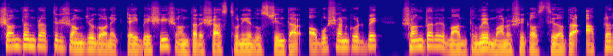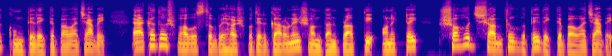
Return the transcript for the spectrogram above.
সন্তান প্রাপ্তির সংযোগ অনেকটাই বেশি, সন্তানের স্বাস্থ্য নিয়ে দুশ্চিন্তার অবসান ঘটবে, সন্তানের মাধ্যমে মানসিক অস্থিরতা আপনার কমতে দেখতে পাওয়া যাবে। একাদশ ভাবস্থ বৃহস্পতির কারণে সন্তান প্রাপ্তি অনেকটাই সহজ সাধ্য হতে দেখতে পাওয়া যাবে।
